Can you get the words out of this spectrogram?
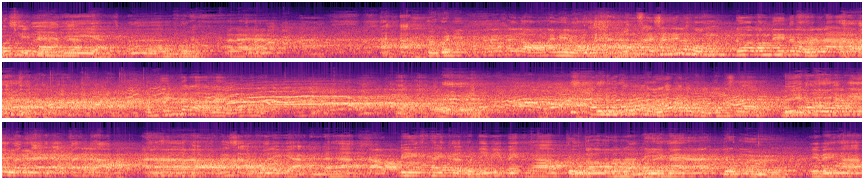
คนคิดแรงอะที่อะเออคนอะไรฮะคนคนนี้มันไม่ค่อยร้องไงไม่รู้ ผมใส่ชุดนี้แล้วผมดูอารมณ์ดีตลอดเวลา ผมยิ้มตลอดเลยครับผมเออตอนดูเขาเป็นหัวเราะแต่ผมผมชอบมีของที่มาแจกกับแฟนคลับอ่าของทั้งสามคนอีกอย่างหนึงนะฮะครับมีใครเกิดวันนี้มีไหมครับถูกต้องคนไหนมีไหมฮะ ยกมือ มีไหมครับ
